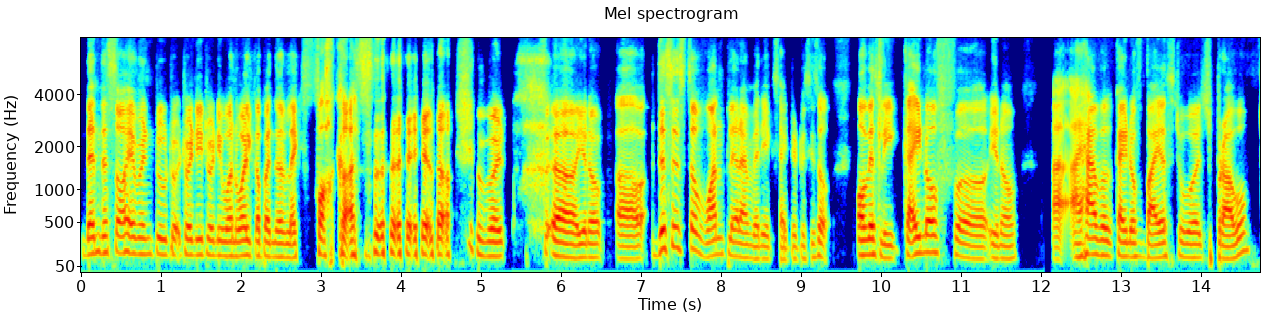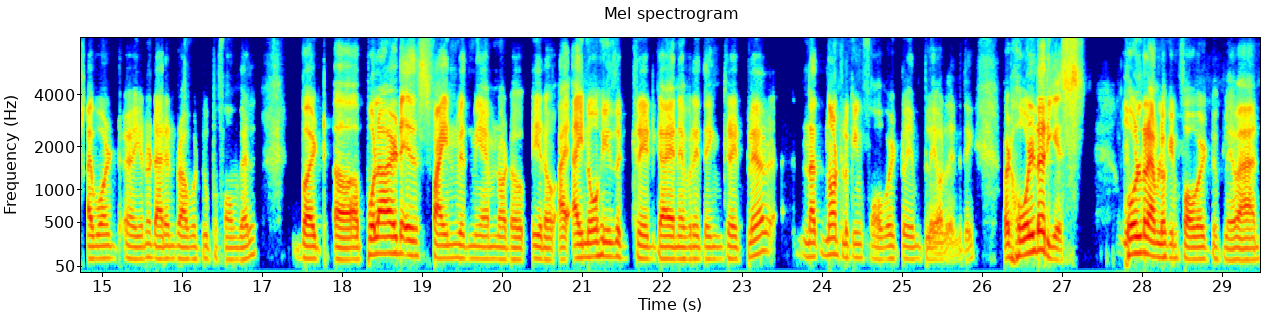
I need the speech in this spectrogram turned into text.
then they saw him in 2021 world cup and they're like fuck us you know but uh, you know uh, this is the one player i'm very excited to see so obviously kind of uh, you know I I have a kind of bias towards Bravo. I want uh, you know Darren Bravo to perform well, but uh, Pollard is fine with me. I'm not a you know I, I know he's a great guy and everything, great player. Not not looking forward to him play or anything, but Holder yes. Holder, I'm looking forward to play, man.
